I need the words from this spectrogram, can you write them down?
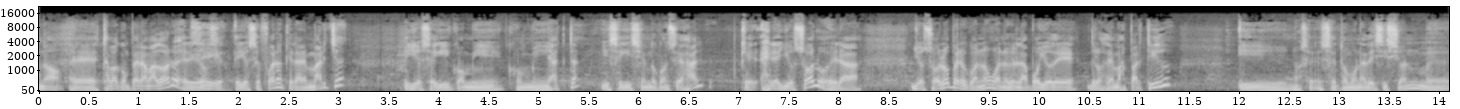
No, eh, estaba con Pedro Amador, ellos, Sí. ellos se fueron, que era en marcha, y yo seguí con mi, con mi acta y seguí siendo concejal, que era yo solo, era yo solo, pero con ¿no? bueno, el apoyo de, de los demás partidos. Y no sé, se tomó una decisión eh,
